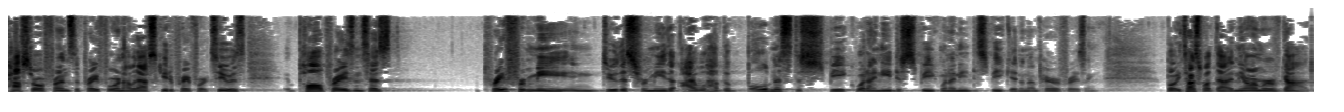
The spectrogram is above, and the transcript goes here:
pastoral friends to pray for, and I would ask you to pray for it too, is Paul prays and says, Pray for me and do this for me that I will have the boldness to speak what I need to speak when I need to speak it. And I'm paraphrasing. But he talks about that in the armor of God.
